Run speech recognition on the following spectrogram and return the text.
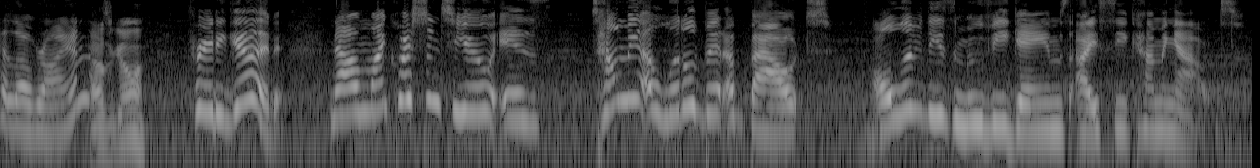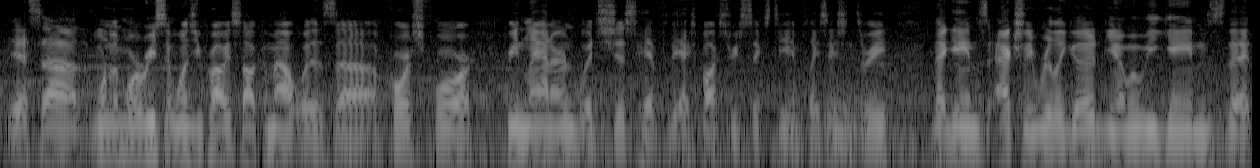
Hello, Hello Ryan. How's it going? Pretty good. Now, my question to you is tell me a little bit about all of these movie games I see coming out. Yes, uh, one of the more recent ones you probably saw come out was, uh, of course, for Green Lantern, which just hit for the Xbox 360 and PlayStation 3. That game's actually really good. You know, movie games that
